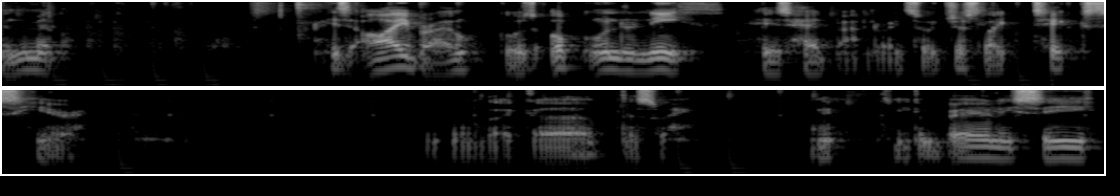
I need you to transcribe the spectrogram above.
in the middle. His eyebrow goes up underneath his headband, right? So it just like ticks here. Like uh, this way. Right? So you can barely see.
